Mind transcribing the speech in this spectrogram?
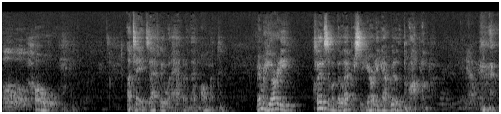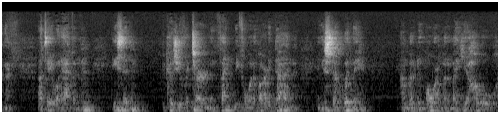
Whole. I'll tell you exactly what happened at that moment. Remember, he already cleansed him of the leprosy. He already got rid of the problem. Yeah. I'll tell you what happened. He said, because you've returned and thanked me for what I've already done, and you stuck with me, I'm going to do more. I'm going to make you whole.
